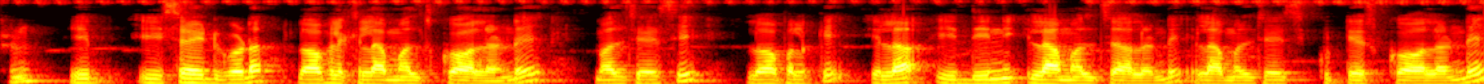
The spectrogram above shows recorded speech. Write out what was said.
ఫ్రెండ్ ఈ ఈ సైడ్ కూడా లోపలికి ఇలా మలుచుకోవాలండి. మలిచేసి లోపలికి ఇలా ఈ దీన్ని ఇలా మలచాలండి. ఇలా మలిచేసి కుట్టేసుకోవాలండి.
